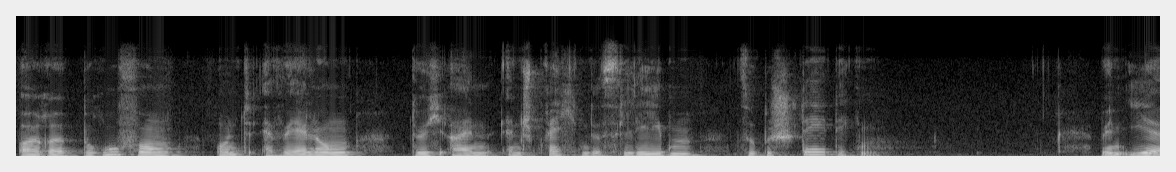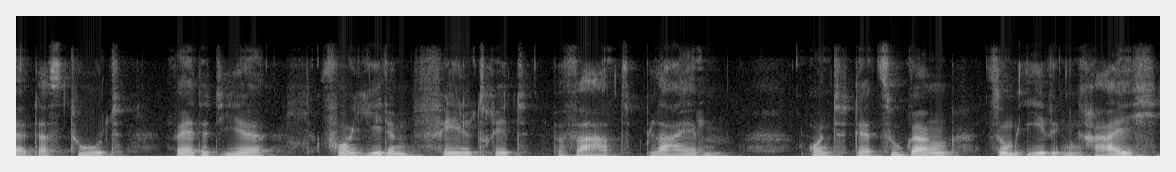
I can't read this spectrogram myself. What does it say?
eure Berufung und Erwählung durch ein entsprechendes Leben zu bestätigen. Wenn ihr das tut, werdet ihr vor jedem Fehltritt bewahrt bleiben und der Zugang zum ewigen Reich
